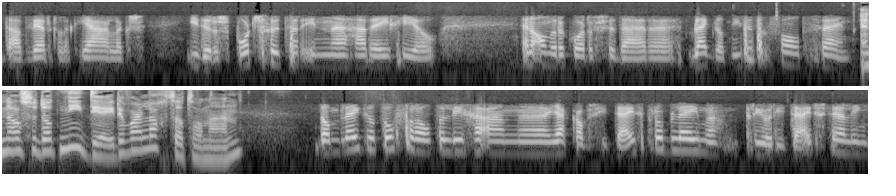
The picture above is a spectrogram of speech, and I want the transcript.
daadwerkelijk jaarlijks iedere sportschutter in haar regio. En andere korpsen, daar blijkt dat niet het geval te zijn. En als ze dat niet deden, waar lag dat dan aan? Dan bleek dat toch vooral te liggen aan ja, capaciteitsproblemen, prioriteitsstelling.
